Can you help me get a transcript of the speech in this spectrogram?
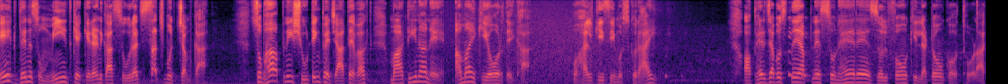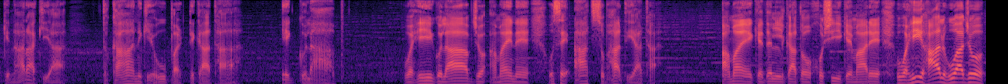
एक दिन इस उम्मीद के किरण का सूरज सचमुच चमका। सुबह अपनी शूटिंग पे जाते वक्त मार्टिना ने अमय की ओर देखा। वो हल्की सी मुस्कुराई और फिर जब उसने अपने सुनहरे जुल्फों की लटों को थोड़ा किनारा किया तो कान के ऊपर टिका था एक गुलाब। वही गुलाब जो अमय ने उसे आज सुबह दिया था। अमय के दिल का तो खुशी के मारे, वही हाल हुआ जो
